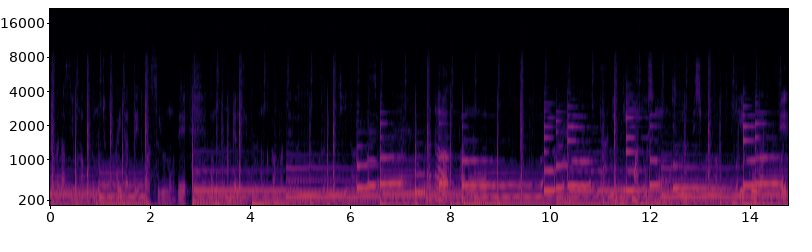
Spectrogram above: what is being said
なんか出すようなこともちょっと書いてあったりとかするので、まあ、日本勢も結構なんか頑張ってる感じなんですよね。ただあのやはり日本はどうしても遅くなってしまう傾向があって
